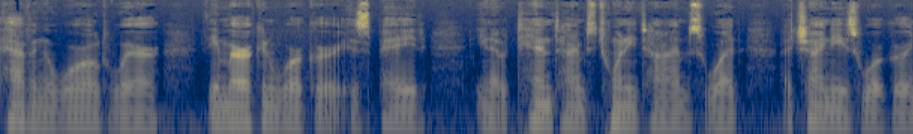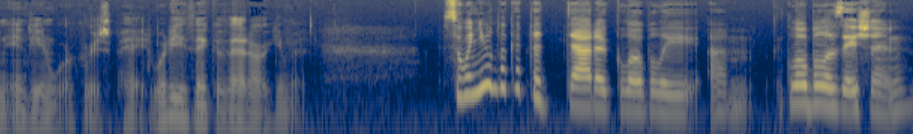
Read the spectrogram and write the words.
having a world where the American worker is paid, you know, 10 times, 20 times what a Chinese worker, an Indian worker is paid. What do you think of that argument? So when you look at the data globally, um, globalization,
